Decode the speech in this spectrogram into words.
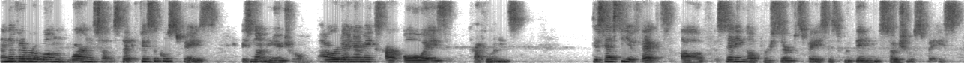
And Lefebvre warns us that physical space is not neutral. Power dynamics are always prevalent. This has the effect of setting up reserved spaces within social space.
